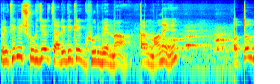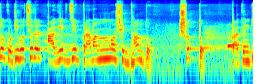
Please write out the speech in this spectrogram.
পৃথিবী সূর্যের চারিদিকে ঘুরবে না, তার মানে অত্যন্ত কোটি বছরের আগের যে প্রামাণ্য সিদ্ধান্ত, সত্য, তা কিন্তু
